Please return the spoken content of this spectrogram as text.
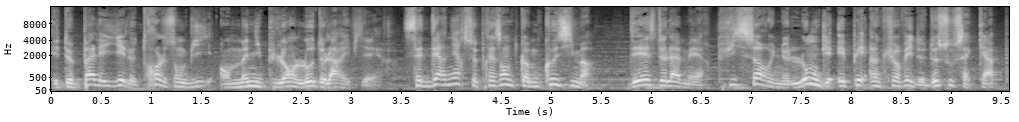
et de balayer le troll zombie en manipulant l'eau de la rivière. Cette dernière se présente comme Cosima, déesse de la mer, puis sort une longue épée incurvée de dessous sa cape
